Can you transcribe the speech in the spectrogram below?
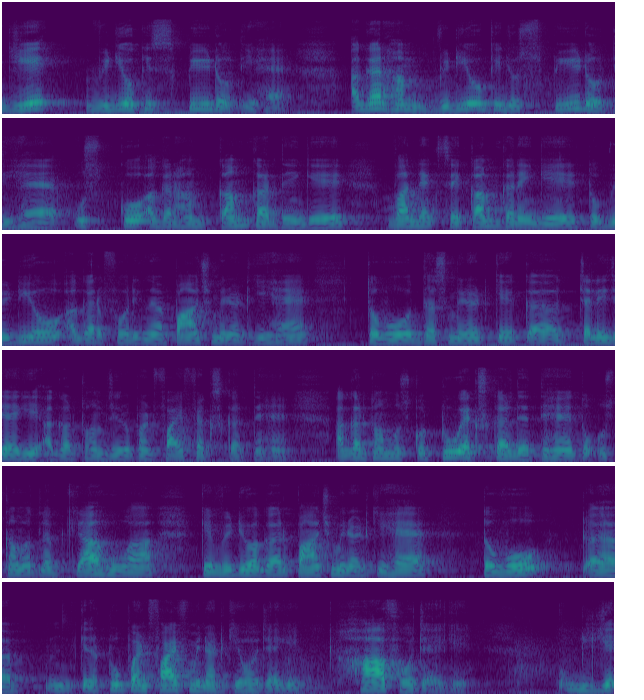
ये वीडियो की स्पीड होती है। अगर हम वीडियो की जो स्पीड होती है, उसको अगर हम कम कर देंगे वन एक्स से कम करेंगे तो वीडियो अगर फॉर एग्ज़ाम्पल पाँच मिनट की है तो वो दस मिनट के चली जाएगी। अगर तो हम ज़ीरो पॉइंट फाइव एक्स करते हैं। अगर तो हम उसको टू एक्स कर देते हैं तो उसका मतलब क्या हुआ कि वीडियो अगर पाँच मिनट की है तो वो टू पॉइंट फाइव मिनट की हो जाएगी। हाफ़ हो जाएगी। ये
